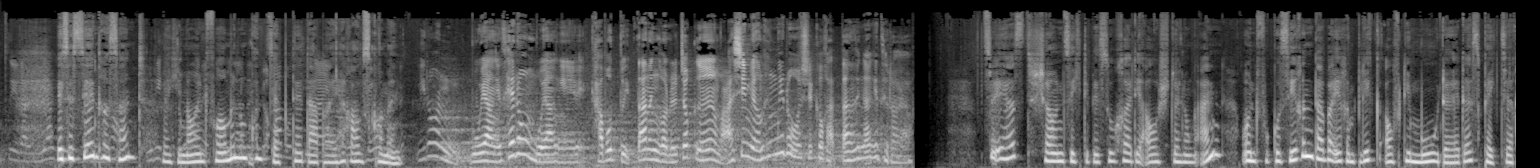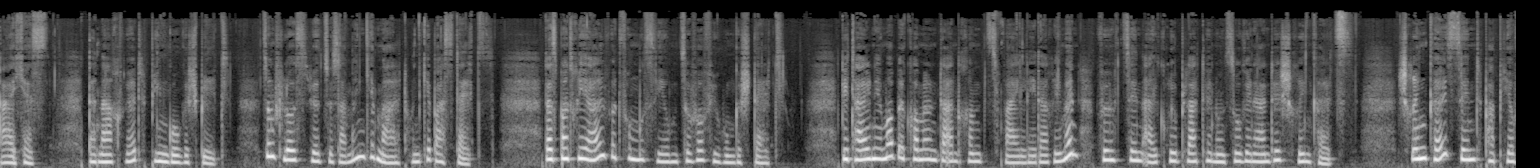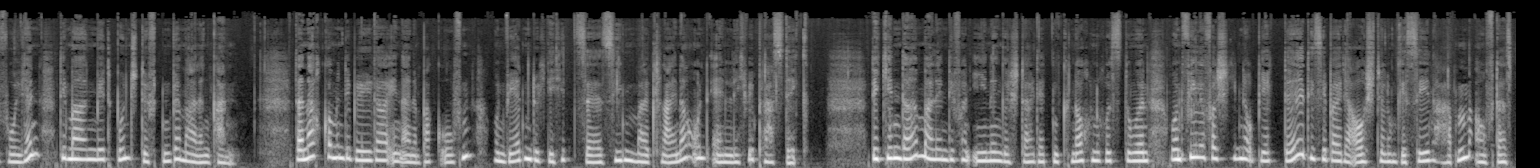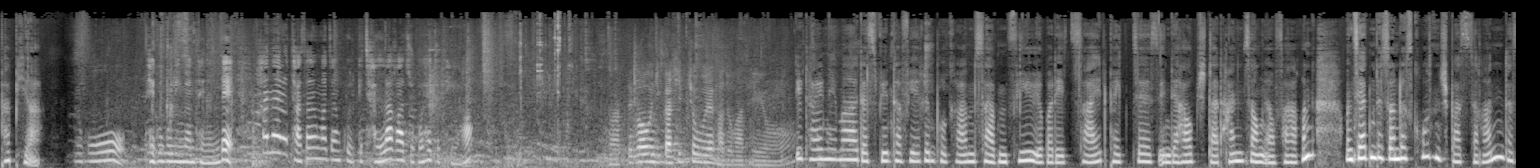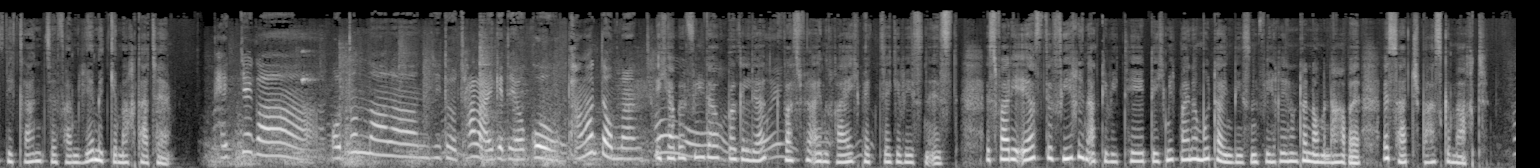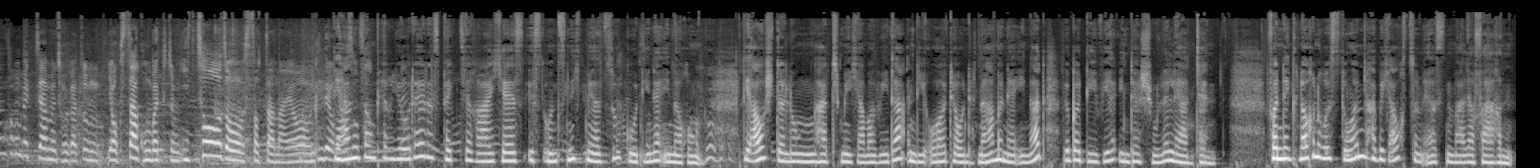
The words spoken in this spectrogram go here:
Es ist sehr interessant, welche neuen Formen und Konzepte dabei herauskommen. 이런 모양의 새로운 모양의 갑옷도 있다는 거를 조금 아시면 흥미로우실 것 같다는 생각이 들어요. Zuerst schauen sich die Besucher die Ausstellung an und fokussieren dabei ihren Blick auf die Mode des Pekze-Reiches. Danach wird Bingo gespielt. Zum Schluss wird zusammen gemalt und gebastelt. Das Material wird vom Museum zur Verfügung gestellt. Die Teilnehmer bekommen unter anderem zwei Lederriemen, 15 Acrylplatten und sogenannte Schrinkels. Schrinkels sind Papierfolien, die man mit Buntstiften bemalen kann. Danach kommen die Bilder in einen Backofen und werden durch die Hitze siebenmal kleiner und ähnlich wie Plastik. Die Kinder malen die von ihnen gestalteten Knochenrüstungen und viele verschiedene Objekte, die sie bei der Ausstellung gesehen haben, auf das Papier. 이거 대고 그리면 되는데 하나로 다 사용하지 않고 이렇게 잘라가지고 해도 돼요? Die Teilnehmer des Winterferienprogramms haben viel über die Zeit Pekces in der Hauptstadt Hansong erfahren und sie hatten besonders großen Spaß daran, dass die ganze Familie mitgemacht hatte. Ich habe viel darüber gelernt, was für ein Reich Pekje gewesen ist. Es war die erste Ferienaktivität, die ich mit meiner Mutter in diesen Ferien unternommen habe. Es hat Spaß gemacht. Die Hansong-Periode des Baekje-Reiches ist uns nicht mehr so gut in Erinnerung. Die Ausstellung hat mich aber wieder an die Orte und Namen erinnert, über die wir in der Schule lernten. Von den Knochenrüstungen habe ich auch zum ersten Mal erfahren.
